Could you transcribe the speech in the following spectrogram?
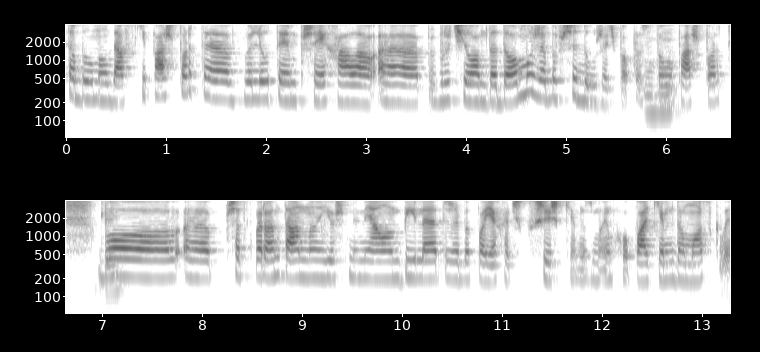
to był mołdawski paszport. E, W lutym przyjechałam, e, wróciłam do domu, żeby przedłużyć po prostu Mhm. paszport, bo e, przed kwarantanną już miałam bilet, żeby pojechać z Krzyżkiem, z moim chłopakiem do Moskwy,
